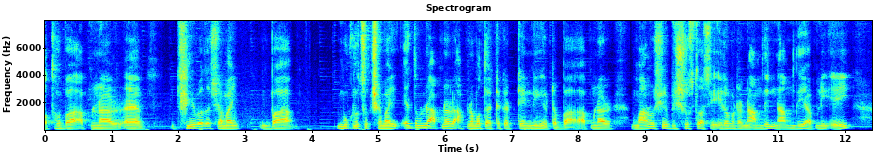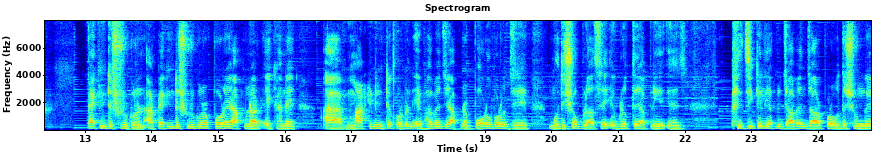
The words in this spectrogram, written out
অথবা আপনার ঘিয়ে বাজার সেমাই বা মুখরোচক সেমাই, এ ধরনের আপনার আপনার মতো একটা ট্রেন্ডিং একটা বা আপনার মানুষের বিশ্বস্ত আছে, এরকম একটা নাম দিন। নাম দিয়ে আপনি এই প্যাকিংটা শুরু করুন। আর প্যাকিংটা শুরু করার পরে আপনার এখানে মার্কেটিংটা করবেন এভাবে যে আপনার বড় বড় যে মুদি শপগুলো আছে, এগুলোতে আপনি ফিজিক্যালি আপনি যাবেন, যাওয়ার পর ওদের সঙ্গে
